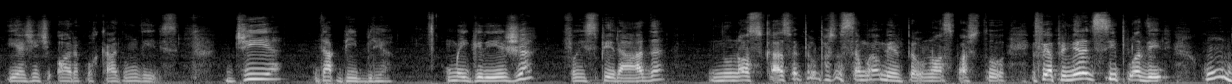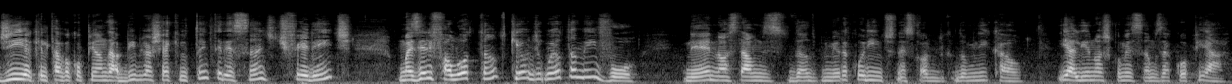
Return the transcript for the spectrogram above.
E a gente ora por cada um deles. Dia da Bíblia. Uma igreja foi inspirada no nosso caso foi pelo pastor Samuel mesmo, pelo nosso pastor. Eu fui a primeira discípula dele. Com um dia que ele estava copiando a Bíblia, eu achei aquilo tão interessante, diferente, mas ele falou tanto que eu digo, eu também vou. Né? Nós estávamos estudando 1 Coríntios na Escola Dominical. E ali nós começamos a copiar.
